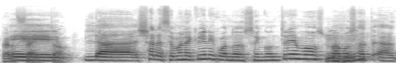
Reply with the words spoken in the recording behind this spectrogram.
Perfecto. Eh, ya la semana que viene, cuando nos encontremos, vamos a a,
